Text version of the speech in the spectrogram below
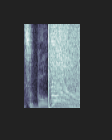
invincible.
